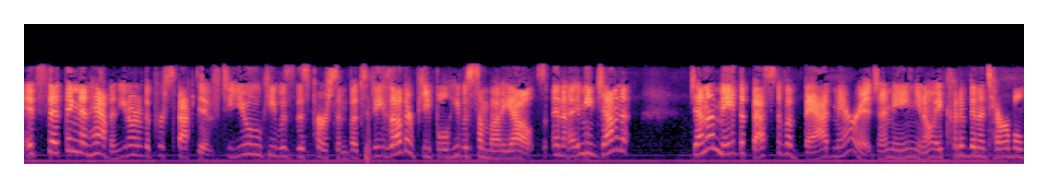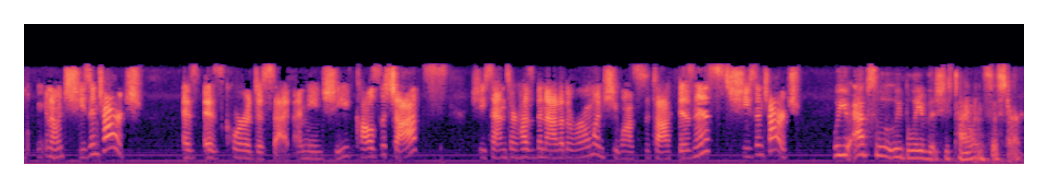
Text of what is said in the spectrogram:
it's that thing that happened. You don't have the perspective. To you, he was this person, but to these other people, he was somebody else. And I mean, Genna, Genna made the best of a bad marriage. I mean, you know, it could have been a terrible, you know, she's in charge, as as Cora just said. I mean, she calls the shots. She sends her husband out of the room when she wants to talk business. She's in charge. Well, you absolutely believe that she's Tywin's sister.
